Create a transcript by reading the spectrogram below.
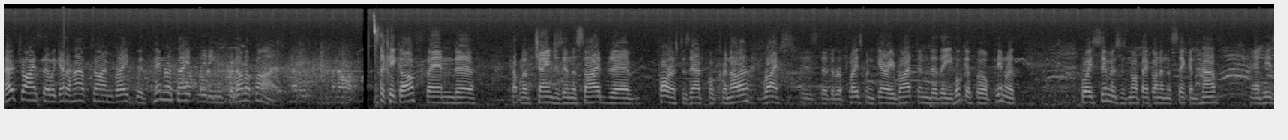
No try, so we go to half-time break with Penrith 8 leading Cronulla 5. It's the kick-off and uh, couple of changes in the side. Uh, Forrest is out for Cronulla. Wright is the, the replacement, Gary Wright, and uh, the hooker for Penrith. Roy Simmons is not back on in the second half, and his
